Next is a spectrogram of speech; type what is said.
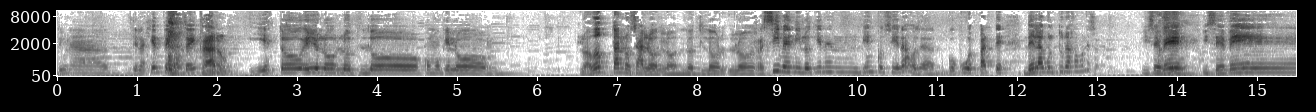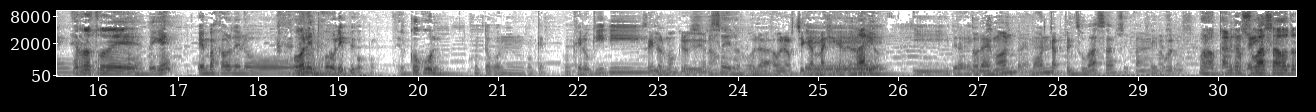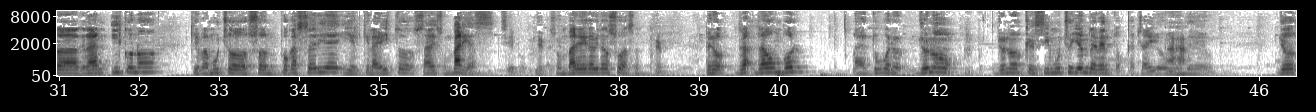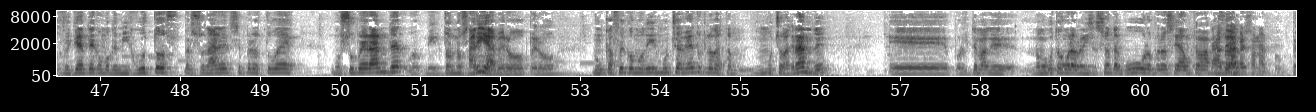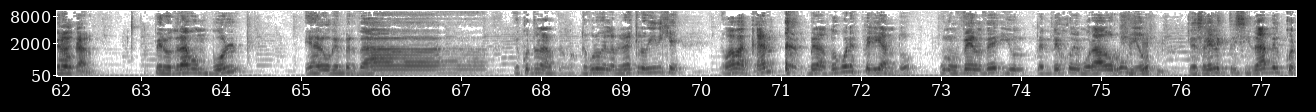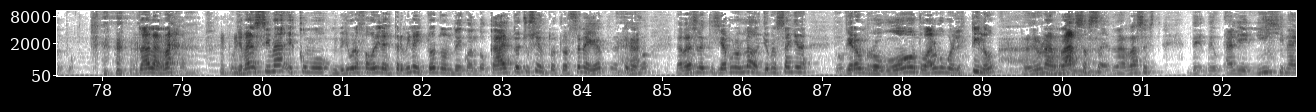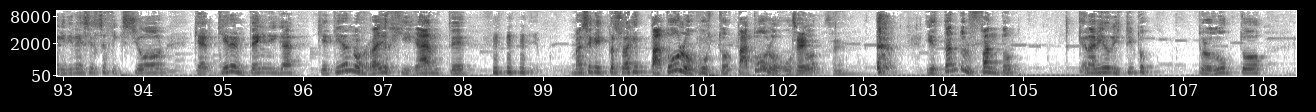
de una, de la gente, ¿cachai? Claro. Y esto ellos lo, lo, lo- como que lo, lo adoptan, o sea, lo, lo, lo, lo- lo reciben y lo tienen bien considerado. O sea, Goku es parte de la cultura japonesa. Y se Yo ve, sí. y se ve ¿El rostro de, de qué? embajador de los Juegos Olímpicos. El Cocoon. junto con, con qué? Con Hello Kitty. Sailor Moon creo que dio, ¿no? Sailor Moon. O la, o las chicas eh, mágicas. de- Mario. Y eh, Doraemon, Doraemon. Captain Subasa, también me acuerdo. Bueno, Capitán Ok. Subasa, otro gran ícono que para muchos son pocas series y el que la ha visto sabe son varias. Sí, po. Yep. Son varias de Capitán Subasa. Sí. Pero Dra- Dragon Ball, a ver, tú, bueno, yo no, yo no crecí mucho yendo a eventos, ¿cachai? Yo, de- yo efectivamente como que mis gustos personales siempre los tuve como super under, mi entorno sabía, pero, pero nunca fui como de ir mucho a eventos, creo que hasta mucho más grande. eh, por el tema que no me gusta como la organización de alguno, pero sea un tema más Ah, personal. tema personal, po. Pero, Ah, claro. pero Dragon Ball es algo que en verdad. Yo encuentro la. Recuerdo que la primera vez que lo vi dije. Lo va bacán ver a dos buenos peleando, uno verde y un pendejo de morado rubio, que le salía electricidad del cuerpo. Estaba la raja. Porque más encima es como mi película favorita es Terminator, donde cuando cae el T-800, Schwarzenegger, en este Ajá. caso, le aparece electricidad por los lados. Yo pensaba que era, o que era un robot o algo por el estilo, pero que era una raza, una raza de, de alienígena que tiene ciencia ficción, que adquieren técnica, que tienen unos rayos gigantes. Me parece que hay personajes para todos los gustos, para todos los Sí, gustos. sí. Y es tanto el fandom que han habido distintos productos,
